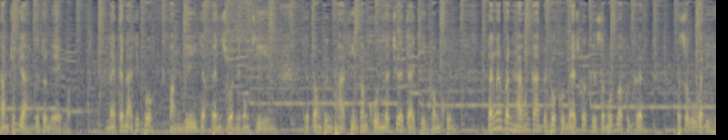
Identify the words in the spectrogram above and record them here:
ทำทุกอย่างด้วยตนเองหมด ในขณะที่พวกฝั่ง B จะเป็นส่วนหนึ่งของทีม จะต้องพึ่งพาทีมของคุณและเชื่อใจทีมของคุณ ดังนั้นปัญหาของการเป็นพวกกลุ่ม S ก็คือสมมติว่าคุณเกิดประสบอุบัติเห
